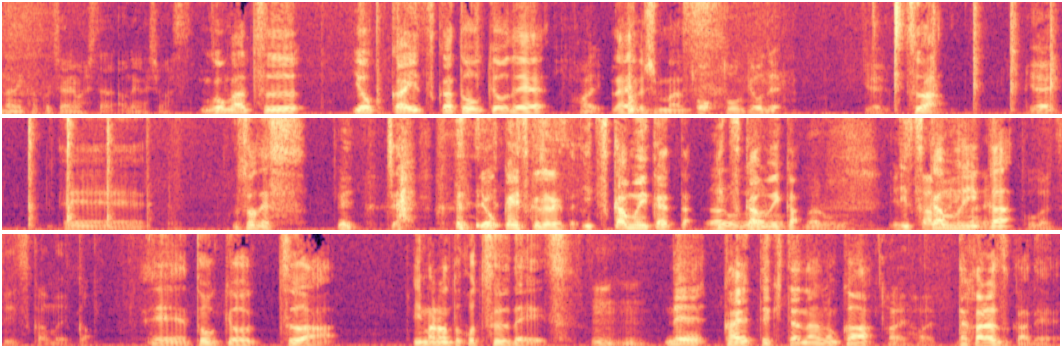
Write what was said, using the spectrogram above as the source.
何か告知ありましたらお願いします。5月4日5日東京ではいライブしますお東京でイェイツアーイェイえー、嘘ですえ？じゃあ4日5日じゃなくて5日6日やった。5なるほど日6日。なるほど5日6日ね。5月5日6日。えー東京ツアー今のとこ 2days うんうん。で帰ってきた7日はいはい。宝塚で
